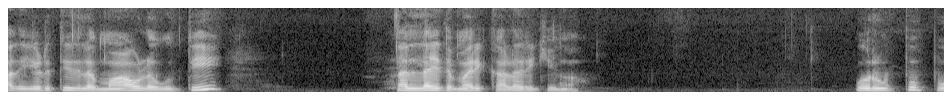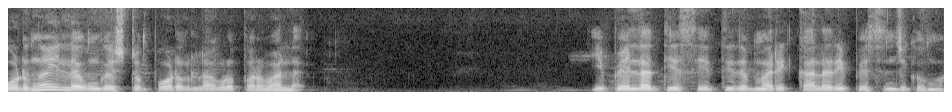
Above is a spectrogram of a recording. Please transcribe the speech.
அதை எடுத்து இதில் மாவில் ஊற்றி நல்லா இது மாதிரி கலரிக்குங்க. ஒரு உப்பு போடுங்க இல்லை உங்கள் இஷ்டம் போடலாம் கூட பரவாயில்ல. இப்போ எல்லாத்தையும் சேர்த்து இதை மாதிரி கலரி பிசைஞ்சுக்கோங்க.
